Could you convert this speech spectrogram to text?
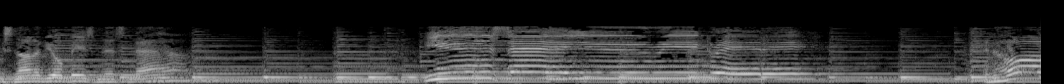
It's none of your business now. You say you regret it and hope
